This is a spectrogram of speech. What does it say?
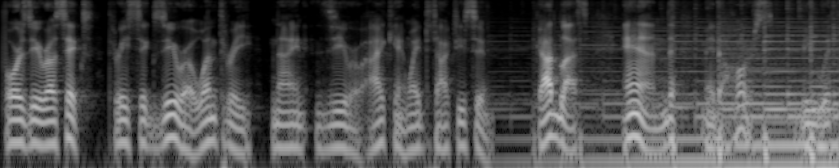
406 360 1390. I can't wait to talk to you soon. God bless, and may the horse be with you.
